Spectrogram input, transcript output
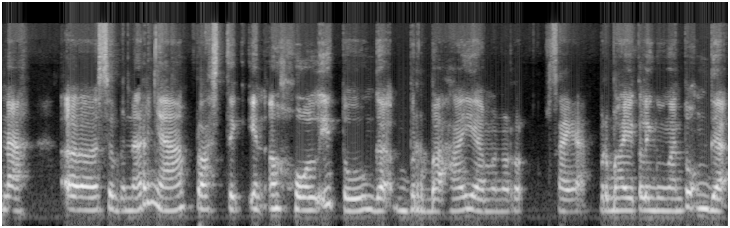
Nah, e, sebenarnya plastik in a whole itu nggak berbahaya menurut saya berbahaya ke lingkungan tuh enggak.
